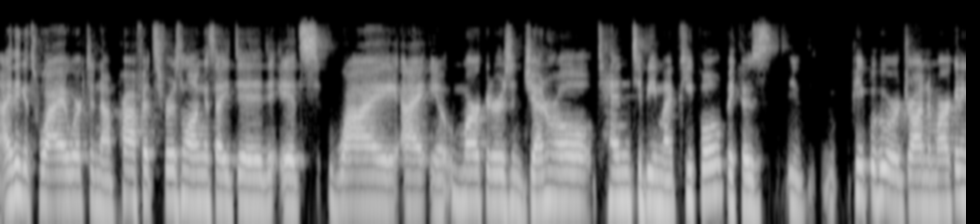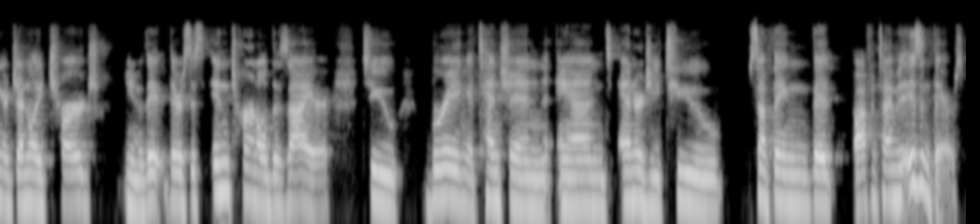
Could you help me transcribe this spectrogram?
I think it's why I worked in nonprofits for as long as I did. It's why I, you know, marketers in general tend to be my people because people who are drawn to marketing are generally charged. You know, they, there's this internal desire to bring attention and energy to something that oftentimes isn't theirs.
